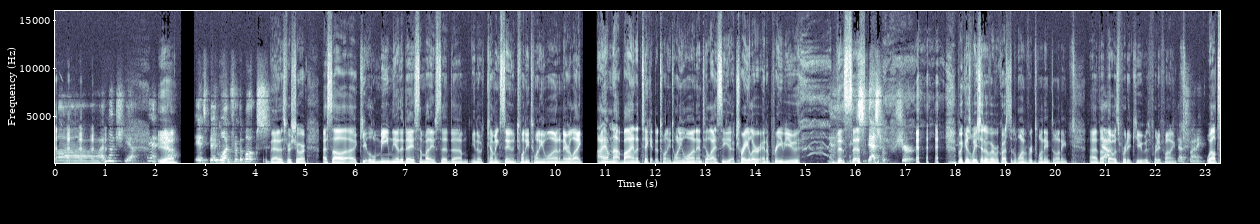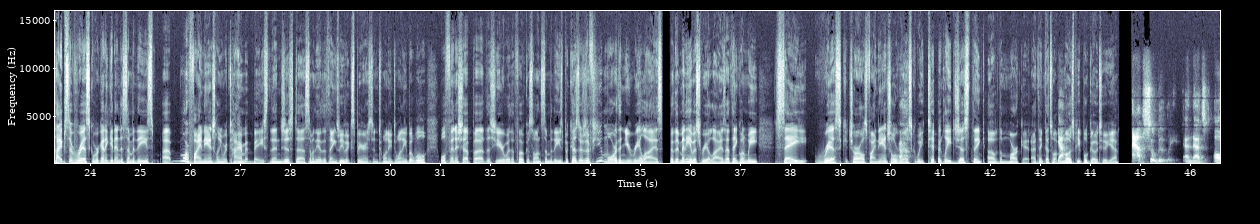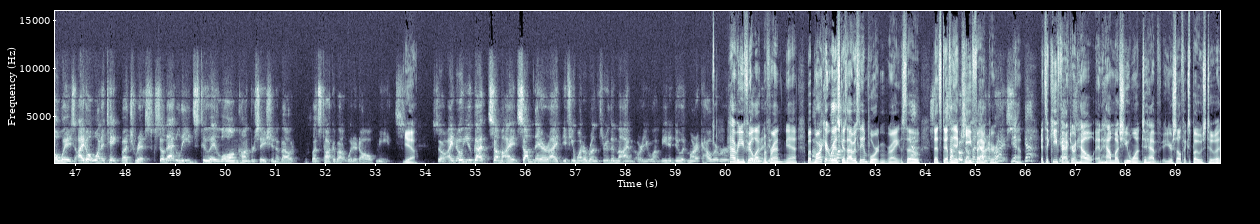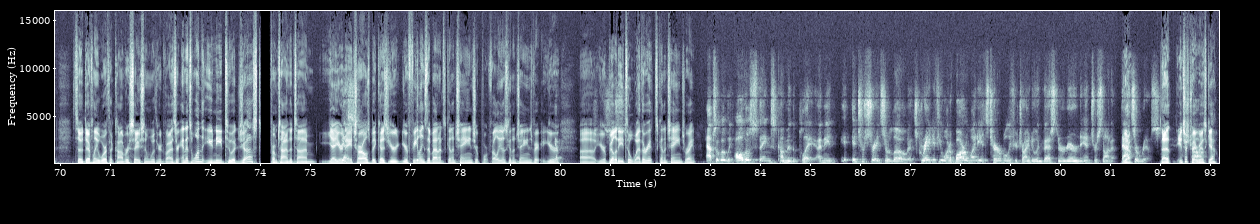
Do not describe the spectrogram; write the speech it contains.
I'm not sure. Yeah. And, yeah it's been one for the books. That is for sure. I saw a cute little meme the other day. Somebody said, um, you know, coming soon, 2021. And they were like, I am not buying a ticket to 2021 until I see a trailer and a preview that says that's for sure. because we should have requested one for 2020. I thought yeah. that was pretty cute. It was pretty funny. That's funny. Well, types of risk. We're going to get into some of these uh, more financially and retirement based than just uh, some of the other things we've experienced in 2020. But we'll we'll finish up uh, this year with a focus on some of these because there's a few more than you realize, or that many of us realize. I think when we say risk, Charles, financial uh-huh. risk, we typically just think of the market. I think that's what yeah. most people go to. Yeah. Absolutely. And that's always, I don't want to take much risk. So that leads to a long conversation about, let's talk about what it all means. Yeah. So I know you got some I some there. I if you want to run through them, I'm or you want me to do it, Mark. However, however you feel you like, my friend. It. Yeah, but okay. market well, risk is obviously important, right? So yeah. that's definitely a key factor. Yeah, yeah, it's a key factor in how and how much you want to have yourself exposed to it. So definitely worth a conversation with your advisor, and it's one that you need to adjust from time to time, yay or yes. nay, Charles, because your your feelings about it's going to change, your portfolio is going to change, your yep. uh, your ability to weather it's going to change, right? Absolutely, all those things come into play. I mean, interest rates are low. It's great if you want to borrow money. It's terrible if you're trying to invest and earn interest on it. That's yeah. a risk. That interest rate uh, risk, yeah.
